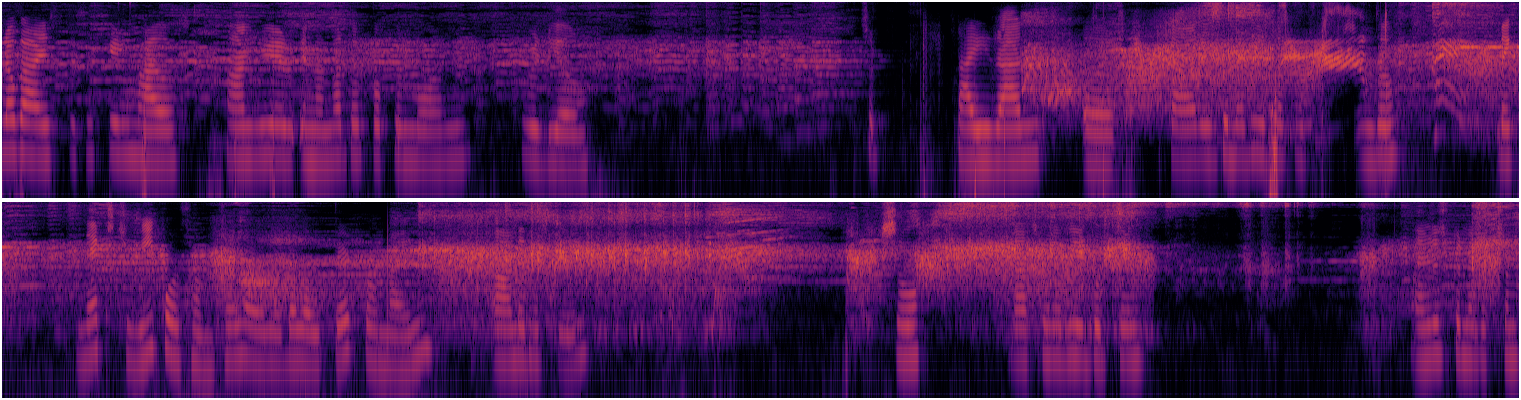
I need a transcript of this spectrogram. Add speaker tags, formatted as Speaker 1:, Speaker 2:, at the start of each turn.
Speaker 1: Hello guys, this is King Miles and we are in another Pokemon video. So Tyran uh, Tyr is gonna be in the, in the like next week or something. I read about it online and in this game. So that's gonna be a good thing. I'm just gonna get some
